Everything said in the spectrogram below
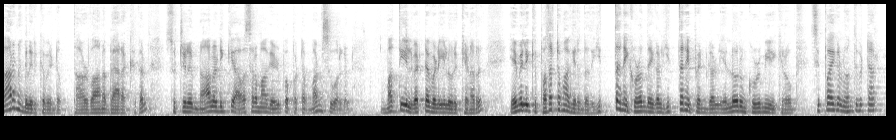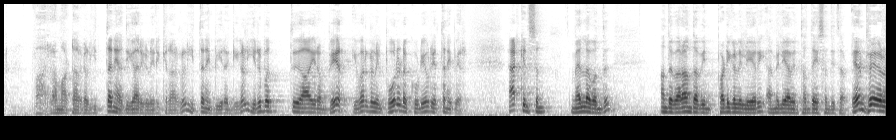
காரணங்கள் இருக்க வேண்டும். தாழ்வான பேரக்குகள் சுற்றிலும் நாலடிக்கு அவசரமாக எழுப்பப்பட்ட மண் சுவர்கள் மத்தியில் வெட்ட வெளியில் ஒரு கிணறு. எமிலிக்கு பதட்டமாக இருந்தது. இத்தனை குழந்தைகள் இத்தனை பெண்கள் எல்லோரும் குழுமி இருக்கிறோம் சிப்பாய்கள் வந்துவிட்டார் வரமாட்டார்கள். இத்தனை அதிகாரிகள் இருக்கிறார்கள். இத்தனை பீரங்கிகள். இருபத்து ஆயிரம் பேர். இவர்களில் போரிடக்கூடியவர் எத்தனை பேர்? ஆட்கின்சன் மெல்ல வந்து அந்த வெராந்தாவின் படிகளில் ஏறி அமிலியாவின் தந்தையை சந்தித்தார். என் பெயர்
